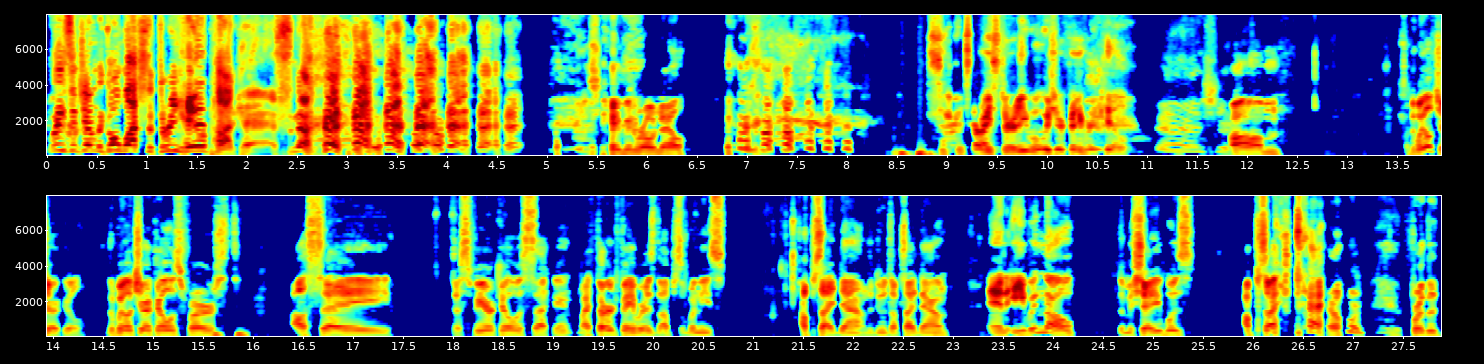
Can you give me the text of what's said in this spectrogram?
Ladies and gentlemen, go watch the Three Hair podcast. No. Him and Ronell. Sorry, sorry, Sturdy. What was your favorite kill? Sure. Um, the wheelchair kill. The wheelchair kill was first. I'll say the sphere kill was second. My third favorite is the ups when he's upside down. The dude's upside down, and even though the machete was upside down for the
